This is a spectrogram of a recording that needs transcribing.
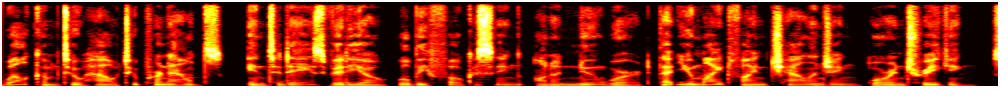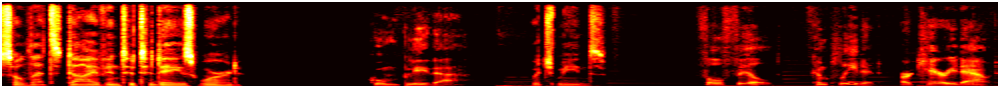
Welcome to How to Pronounce. In today's video, we'll be focusing on a new word that you might find challenging or intriguing. So let's dive into today's word, Cumplida. which means fulfilled, completed, or carried out,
